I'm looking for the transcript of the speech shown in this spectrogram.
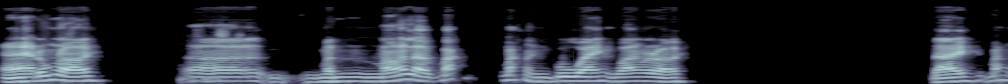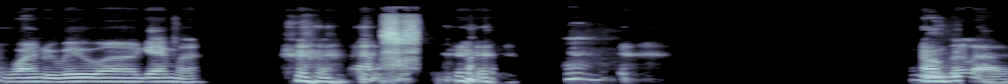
à đúng rồi. À, mình nói là bắt bắt thằng cu quan quan rồi. Đây bắt thằng quan review uh, game mà. Không tức là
